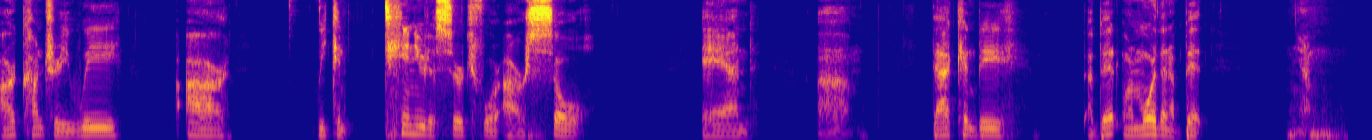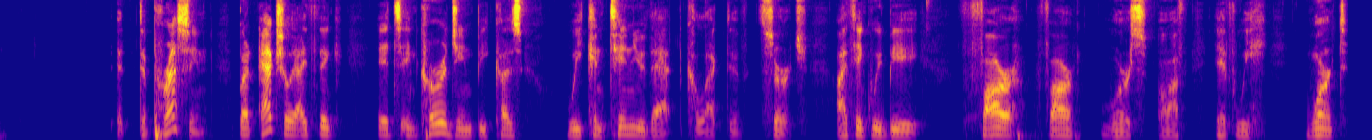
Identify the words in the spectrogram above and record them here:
our country. We are we continue to search for our soul, and um, that can be a bit or more than a bit, you know, depressing. But actually, I think it's encouraging because we continue that collective search. I think we'd be far, far worse off if we weren't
